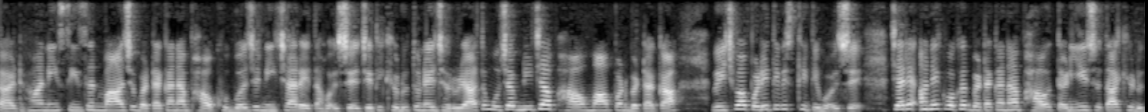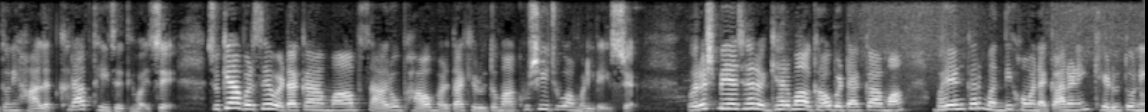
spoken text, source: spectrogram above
કાઢવાની સિઝનમાં જ બટાકાના ભાવ ખૂબ જ નીચા રહેતા હોય છે, જેથી ખેડૂતોને જરૂરિયાત મુજબ નીચા ભાવમાં પણ બટાકા વેચવા પડે તેવી સ્થિતિ હોય છે. જ્યારે અનેક વખત બટાકાના ભાવ તળિયે જતા ખેડૂતોની હાલત ખરાબ થઈ જતી હોય છે, જોકે આ વર્ષે બટાકામાં સારો ભાવ મળતા ખેડૂતોમાં ખુશી જોવા મળી રહી છે. વર્ષ બે હજાર અગિયારમાં અગાઉ બટાકામાં ભયંકર મંદી હોવાના કારણે ખેડૂતોને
